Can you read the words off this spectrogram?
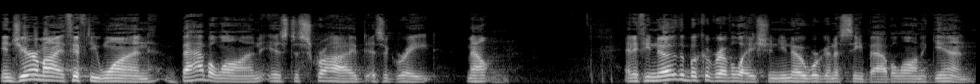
In Jeremiah 51, Babylon is described as a great mountain. And if you know the book of Revelation, you know we're going to see Babylon again.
